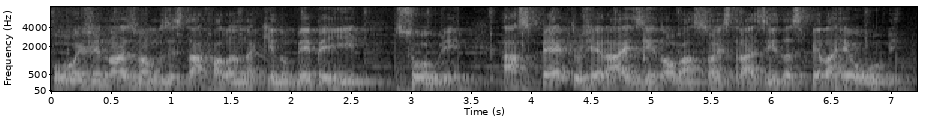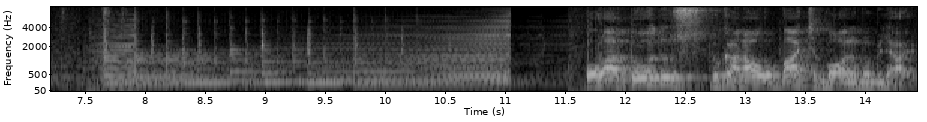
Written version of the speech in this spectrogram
Hoje nós vamos estar falando aqui no BBI sobre aspectos gerais e inovações trazidas pela REURB. Olá a todos do canal Bate Bola Imobiliário.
